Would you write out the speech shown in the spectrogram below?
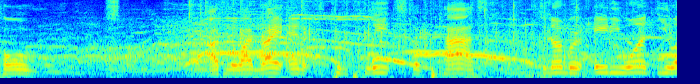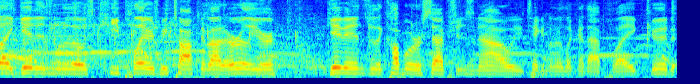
Pull out to the wide right and completes the pass to number 81, Eli Givens, one of those key players we talked about earlier. Givens with a couple of receptions now. We take another look at that play. Good.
